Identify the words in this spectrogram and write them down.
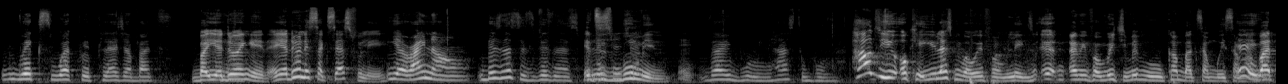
mix work with pleasure, but But you're doing it, and you're doing it successfully. yeah, right now, business is business. It is booming. eh, Very booming. It has to boom. How do you? Okay, you let's move away from Lynx. eh, I mean, from Richie. Maybe we'll come back some way somehow. Hey. But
